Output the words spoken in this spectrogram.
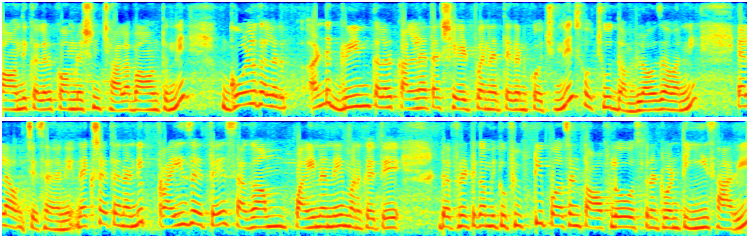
బాగుంది. కలర్ కాంబినేషన్ చాలా బాగుంటుంది. Gold colour and green colour కల్నేత షేడ్ పైన అయితే కనుక వచ్చింది. సో చూద్దాం బ్లౌజ్ అవన్నీ ఎలా వచ్చేసాయని. నెక్స్ట్ అయితేనండి ప్రైస్ అయితే సగం పైననే మనకైతే డెఫినెట్గా మీకు ఫిఫ్టీ పర్సెంట్ ఆఫ్లో వస్తున్నటువంటి ఈ సారీ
